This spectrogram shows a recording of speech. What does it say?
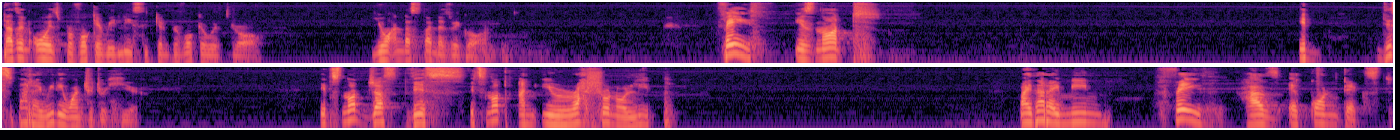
doesn't always provoke a release. It can provoke a withdrawal. You understand as we go on. Faith is not it this part I really want you to hear. It's not just this, it's not an irrational leap. By that I mean faith has a context.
